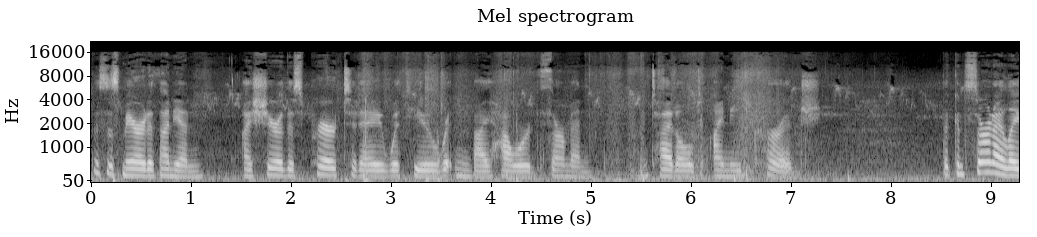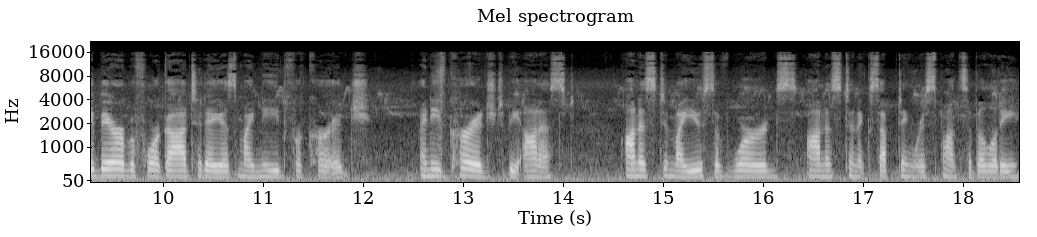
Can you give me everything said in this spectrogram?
This is Meredith Onion. I share this prayer today with you, written by Howard Thurman, entitled I Need Courage. The concern I lay bare before God today is my need for courage. I need courage to be honest, honest in my use of words, honest in accepting responsibility,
